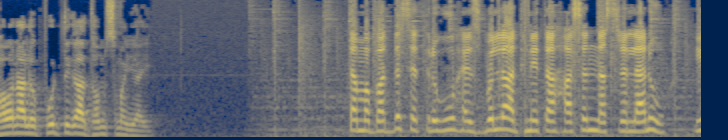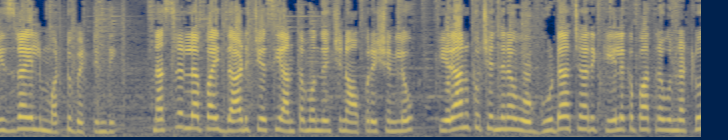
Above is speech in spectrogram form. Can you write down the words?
భవనాలు పూర్తిగా ధ్వంసమయ్యాయి. తమ బద్ద శత్రువు హెజ్బుల్లా అధినేత హసన్ నస్రల్లాను ఇజ్రాయెల్ మట్టుబెట్టింది. నస్రల్లాపై దాడి చేసి అంతమొందించిన ఆపరేషన్లో ఇరాన్కు చెందిన ఓ గూఢాచారి కీలక పాత్ర ఉన్నట్లు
